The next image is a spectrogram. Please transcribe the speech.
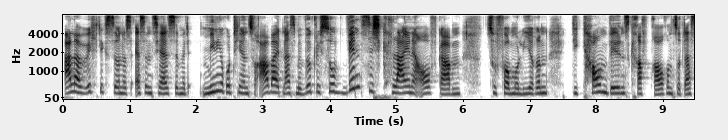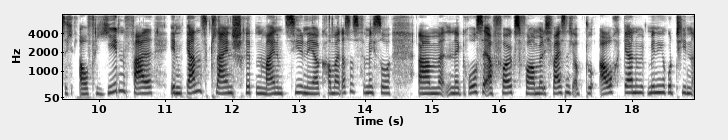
Allerwichtigste und das Essentiellste, mit Mini-Routinen zu arbeiten, als mir wirklich so winzig kleine Aufgaben zu formulieren, die kaum Willenskraft brauchen, sodass ich auf jeden Fall in ganz kleinen Schritten meinem Ziel näher komme. Das ist für mich so ähm, eine große Erfolgsformel. Ich weiß nicht, ob du auch gerne mit Mini-Routinen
